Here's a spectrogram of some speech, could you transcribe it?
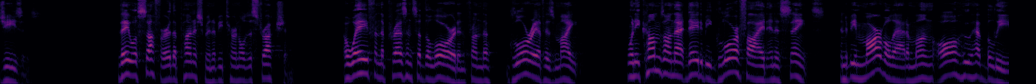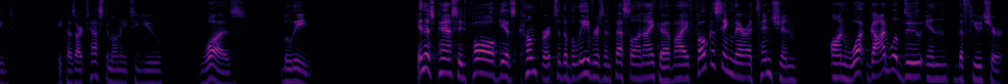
Jesus. They will suffer the punishment of eternal destruction, away from the presence of the Lord and from the glory of his might, when he comes on that day to be glorified in his saints and to be marveled at among all who have believed, because our testimony to you was believed. In this passage, Paul gives comfort to the believers in Thessalonica by focusing their attention on what God will do in the future.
